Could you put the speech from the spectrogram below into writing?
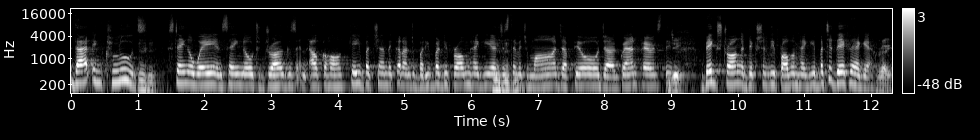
that includes staying away and saying no to drugs and alcohol. ਕਈ ਬੱਚਿਆਂ ਦੇ ਘਰਾਂ 'ਚ ਬੜੀ ਵੱਡੀ ਪ੍ਰੋਬਲਮ ਹੈਗੀ ਹੈ ਜਿਸ ਦੇ ਵਿੱਚ ਮਾਂ ਜਾਂ ਪਿਓ ਜਾਂ ਪੇਰੈਂਟਸ ਦੀ। ਬਿਗ ਸਟਰੋਂਗ ਐਡਿਕਸ਼ਨ ਦੀ ਪ੍ਰੋਬਲਮ ਹੈਗੀ ਹੈ। ਬੱਚੇ ਦੇਖ ਰਹੇ ਹੈਗੇ ਆ। Right.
